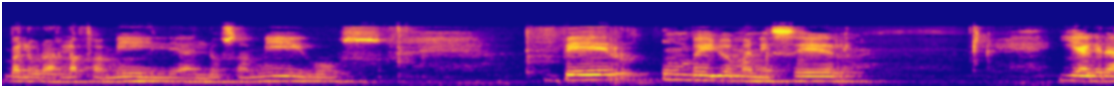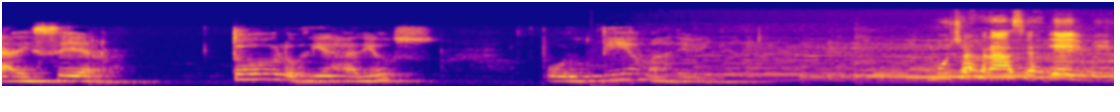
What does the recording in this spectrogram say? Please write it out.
Valorar la familia, los amigos, ver un bello amanecer y agradecer todos los días a Dios por un día más de vida. Muchas gracias, Jamie.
